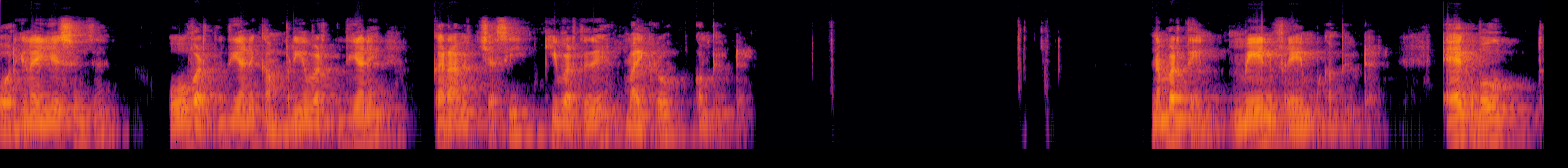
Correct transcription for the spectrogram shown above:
ਆਰਗੇਨਾਈਜੇਸ਼ਨਸ ਹੈ। ਉਹ ਵਰਤਦੀਆਂ ਨੇ, ਕੰਪਨੀਆਂ ਵਰਤਦੀਆਂ ਨੇ। ਘਰਾਂ ਵਿੱਚ ਅਸੀਂ ਕੀ ਵਰਤਦੇ micro computer number 3 mainframe computer ਇਹ ਇੱਕ ਬਹੁਤ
